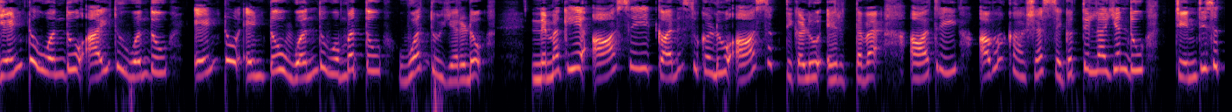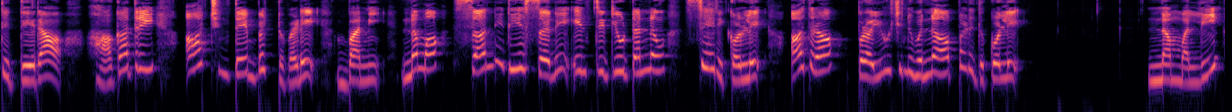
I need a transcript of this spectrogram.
ಎಂಟು ಒಂದು ಐದು ಒಂದು ಎಂಟು ಎಂಟು ಒಂದು ಒಂಬತ್ತು ಒಂದು ಎರಡು. ನಿಮಗೆ ಆಸೆ, ಕನಸುಗಳು, ಆಸಕ್ತಿಗಳು ಇರುತ್ತವೆ. ಆದರೆ ಅವಕಾಶ ಸಿಗುತ್ತಿಲ್ಲ ಎಂದು ಚಿಂತಿಸುತ್ತಿದ್ದೀರಾ? ಹಾಗಾದ್ರೆ ಆ ಚಿಂತೆ ಬಿಟ್ಟುಬಿಡಿ. ಬನ್ನಿ, ನಮ್ಮ ಸನ್ನಿಧಿ ಸನಿ ಇನ್ಸ್ಟಿಟ್ಯೂಟ್ ಅನ್ನು ಸೇರಿಕೊಳ್ಳಿ. ಅದರ ಪ್ರಯೋಜನವನ್ನ ಪಡೆದುಕೊಳ್ಳಿ. ನಮ್ಮಲ್ಲಿ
